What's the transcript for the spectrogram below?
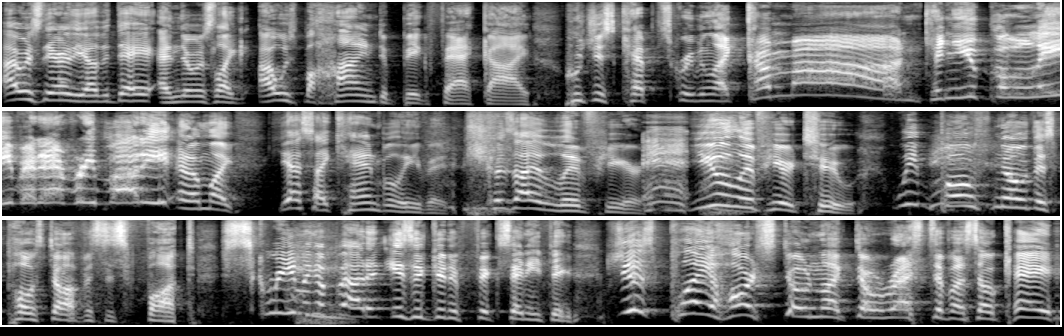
I was there the other day, and there was like I was behind a big fat guy who just kept screaming like, "Come on! Can you believe it, everybody?" And I'm like. Yes, I can believe it because I live here. You live here too. We both know this post office is fucked. Screaming about it isn't going to fix anything. Just play Hearthstone like the rest of us, okay?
